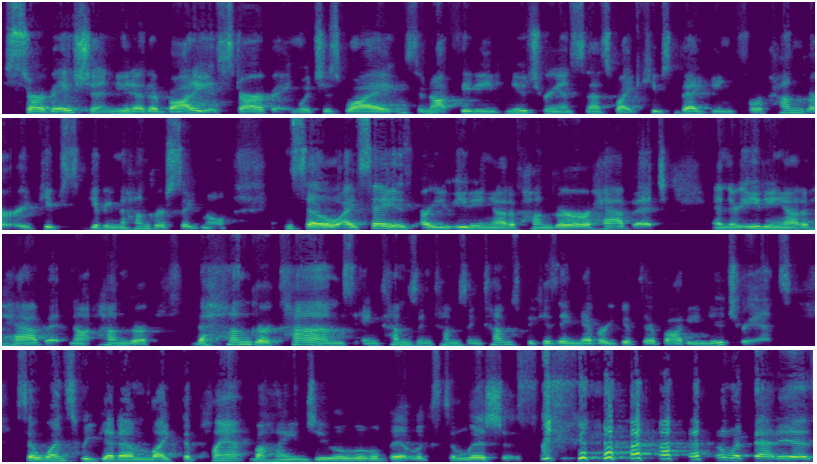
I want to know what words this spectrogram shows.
starvation you know their body is starving which is why because they're not feeding nutrients and that's why it keeps begging for hunger. It keeps giving the hunger signal. And so i say is are you eating out of hunger or habit? And they're eating out of habit not hunger. The hunger comes and comes and comes and comes because they never give their body nutrients. So once we get them like the plant behind you a little bit looks delicious what that is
